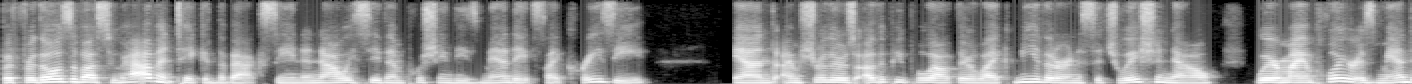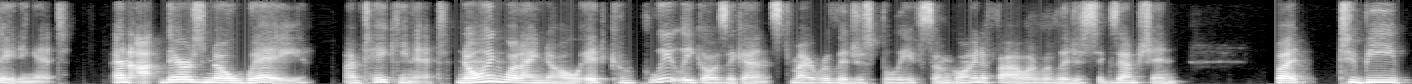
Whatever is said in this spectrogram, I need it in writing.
But for those of us who haven't taken the vaccine and now we see them pushing these mandates like crazy, and I'm sure there's other people out there like me that are in a situation now where my employer is mandating it. And I, there's no way I'm taking it. Knowing what I know, it completely goes against my religious beliefs. So I'm going to file a religious exemption. But to be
